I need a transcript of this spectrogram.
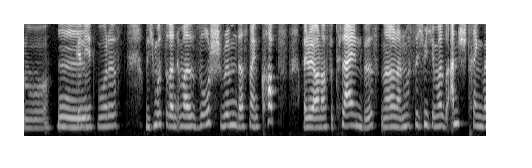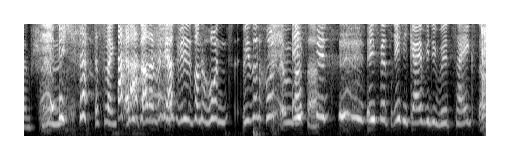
du genäht wurdest. Und ich musste dann immer so schwimmen, dass mein Kopf, weil du ja auch noch so klein bist, ne, dann musste ich mich immer so anstrengen beim Schwimmen. Das war, also es sah dann wirklich aus wie so ein Hund, wie so ein Hund im Ich Wasser. find's, ich find's richtig geil, wie du mir zeigst, auch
